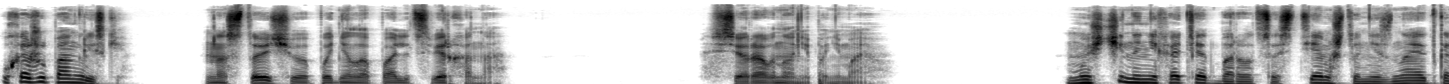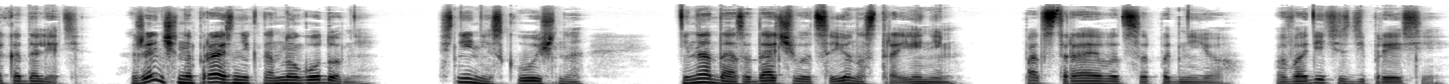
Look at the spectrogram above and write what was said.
«Ухожу по-английски». Настойчиво подняла палец вверх она. «Все равно не понимаю». Мужчины не хотят бороться с тем, что не знают, как одолеть. Женщина-праздник намного удобней. С ней не скучно, не надо озадачиваться ее настроением, подстраиваться под нее, выводить из депрессии.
